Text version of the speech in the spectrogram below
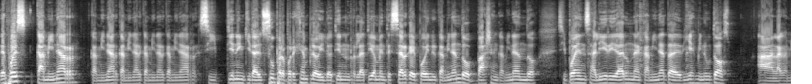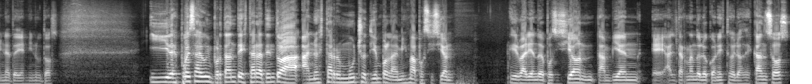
Después, caminar, caminar, caminar, caminar, caminar. Si tienen que ir al súper, por ejemplo, y lo tienen relativamente cerca y pueden ir caminando, vayan caminando. Si pueden salir y dar una caminata de 10 minutos, hagan la caminata de 10 minutos. Y después algo importante, estar atento a, no estar mucho tiempo en la misma posición. Ir variando de posición, también eh, alternándolo con esto de los descansos.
